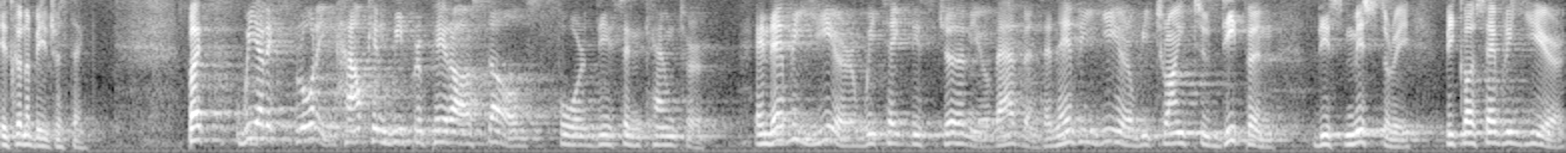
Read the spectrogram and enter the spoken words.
It's going to be interesting. But we are exploring how can we prepare ourselves for this encounter. And every year we take this journey of Advent, and every year we try to deepen this mystery because every year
